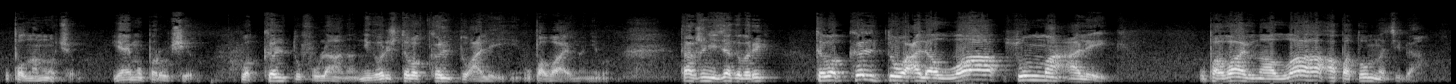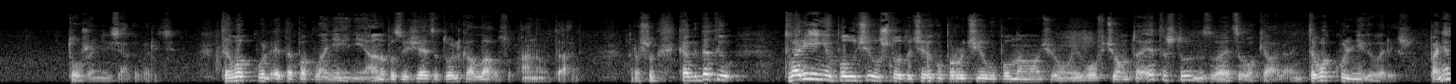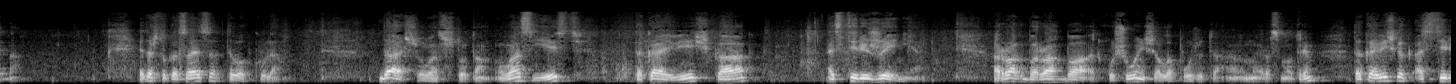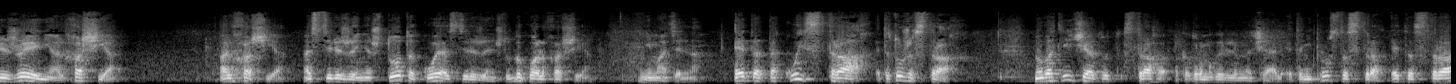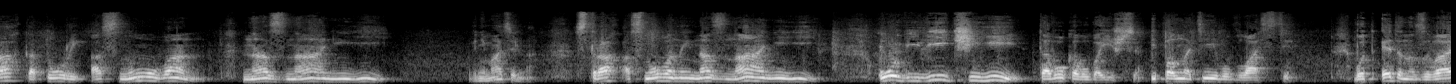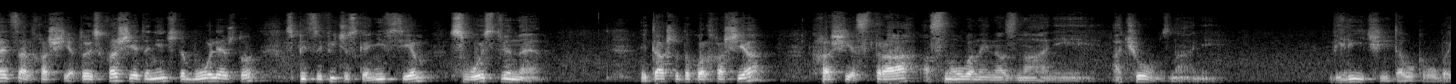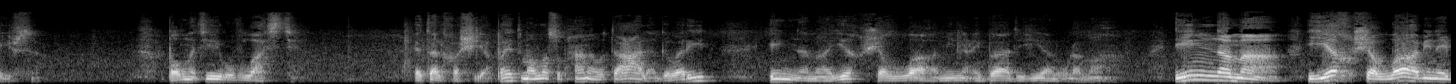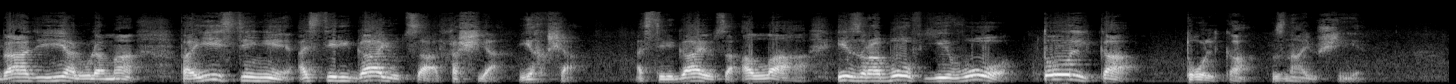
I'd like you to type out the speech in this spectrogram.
уполномочил, я ему поручил. Ваккальту фулана. Не говоришь таваккальту алейхи, уповаю на него. Также нельзя говорить таваккальту аля Аллах сумма алейк. Уповаю на Аллаха, а потом на тебя. Тоже нельзя говорить. Таваккуль это поклонение. Оно посвящается только Аллаху Субхану Тааля. Хорошо? Когда ты творению получил что-то, человеку поручил, уполномочил его в чем-то, это что называется вакаля. Таваккуль не говоришь. Понятно? Это что касается таваккуля. Дальше у вас что там? У вас есть такая вещь, как остережение. Рахба, рахба, аль-хушу, иншаллах, позже мы рассмотрим. Такая вещь, как остережение, аль-хашья. Аль-хашья, остережение. Что такое остережение? Что такое аль-хашья? Внимательно. Это такой страх, это тоже страх. Но в отличие от вот страха, о котором мы говорили в начале, это не просто страх, это страх, который основан на знании. Внимательно. Страх, основанный на знании о величии того, кого боишься, и полноте его власти. Вот это называется аль-хашья. То есть хашья это нечто более что специфическое, не всем свойственное. Итак, что такое аль-хашья? Хашья – страх, основанный на знании. О чем знании? Величии того, кого боишься. Полноте его власти. Это аль-хашья. Поэтому Аллах Субхану Ва Та'аля говорит – إنما يخشى الله من عباده العلماء إنما يخشى الله من عباده العلماء Поистине остерегаются хашья, яхша, остерегаются Аллаха из рабов Его только, только знающие.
